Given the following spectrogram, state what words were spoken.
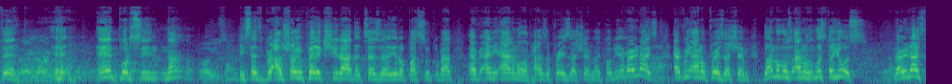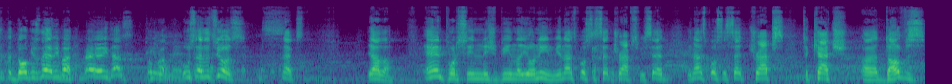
then, and porcine. No. What were you saying? He says, I'll show you Perek Shira that says, uh, you know, pasuk about every, any animal that has a praise Hashem. And I told him, yeah, very nice. Every animal praise Hashem. None of those animals list are yours. Very nice that the dog is there. He, he does. No. Who says it's yours? Next. Yalla. Ein porsin nishbin layonim. You're not supposed to set traps. We said you're not supposed to set traps to catch uh, doves,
